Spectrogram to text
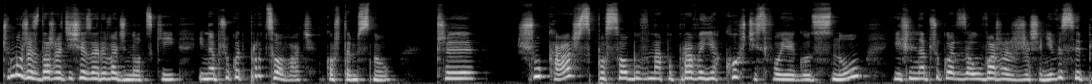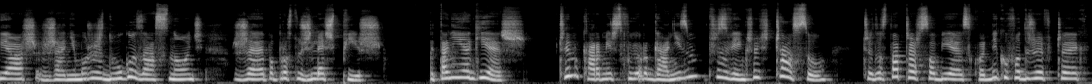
Czy może zdarza ci się zarywać nocki i na przykład pracować kosztem snu? Czy szukasz sposobów na poprawę jakości swojego snu, jeśli na przykład zauważasz, że się nie wysypiasz, że nie możesz długo zasnąć, że po prostu źle śpisz? Pytanie, jak jesz? Czym karmisz swój organizm przez większość czasu? Czy dostarczasz sobie składników odżywczych,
